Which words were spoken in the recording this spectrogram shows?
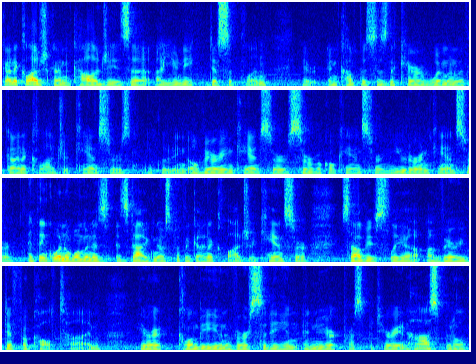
Gynecologic oncology is a, a, unique discipline. It encompasses the care of women with gynecologic cancers, including ovarian cancer, cervical cancer, and uterine cancer. I think when a woman is, is diagnosed with a gynecologic cancer, it's obviously a, a very difficult time. Here at Columbia University and, and New York Presbyterian Hospital,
